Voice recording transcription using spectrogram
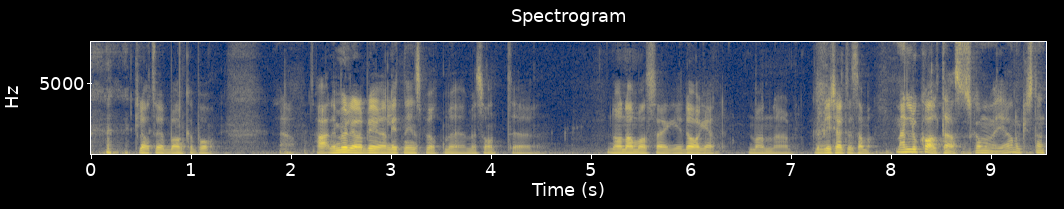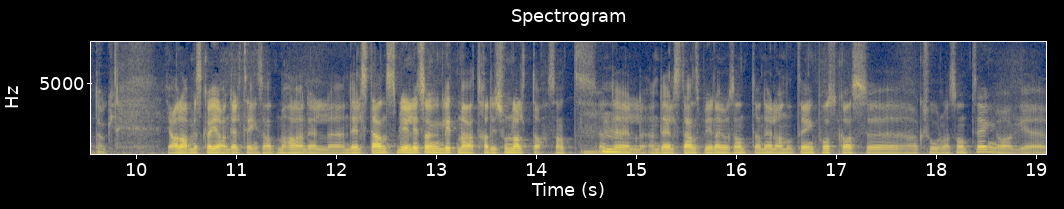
Klar til å banke på. Ja. Ja, det er mulig det blir en liten innspurt med, med sånt uh, når det nærmer seg dagen. Men uh, det blir ikke helt det samme. Men lokalt her så skal vi gjøre noe stunt òg. Ja da, vi skal gjøre en del ting. sant? Vi har en del, en del stands. Det blir litt, sånn, litt mer tradisjonelt, da. sant? En, del, en del stands blir det jo, sant? En del andre ting. Postkasseaksjoner og sånne ting. Og eh,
